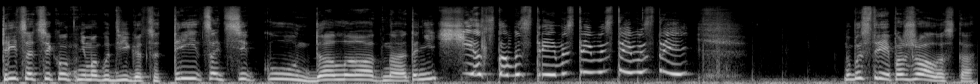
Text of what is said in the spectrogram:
30 секунд не могу двигаться. 30 секунд! Да ладно! Это нечестно! Быстрее, быстрее, быстрее, быстрее! Ну быстрее, пожалуйста!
